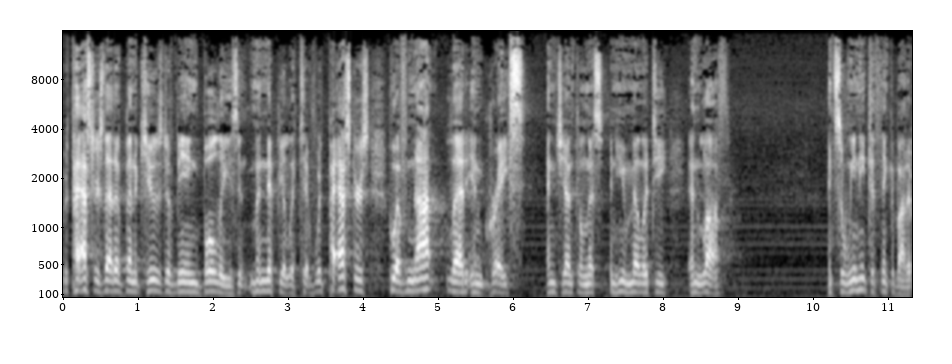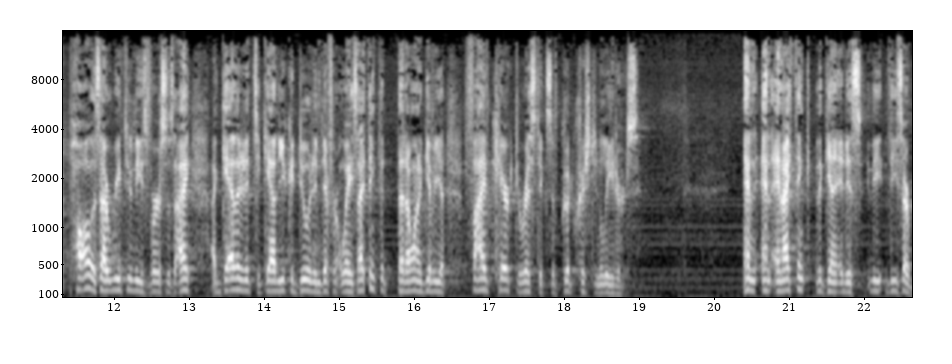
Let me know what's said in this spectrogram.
with pastors that have been accused of being bullies and manipulative, with pastors who have not led in grace and gentleness and humility and love. And so we need to think about it. Paul, as I read through these verses, I, I gathered it together. You could do it in different ways. I think that, that I want to give you five characteristics of good Christian leaders. And, and, and I think, again, it is, these are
